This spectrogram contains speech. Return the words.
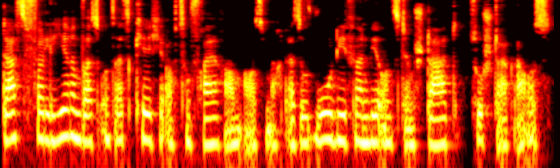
das verlieren, was uns als Kirche auch zum Freiraum ausmacht. Also wo liefern wir uns dem Staat zu stark aus?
